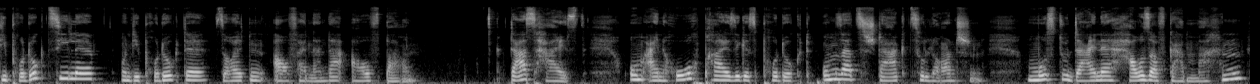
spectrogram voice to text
Die Produktziele und die Produkte sollten aufeinander aufbauen. Das heißt, um ein hochpreisiges Produkt umsatzstark zu launchen, musst du deine Hausaufgaben machen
